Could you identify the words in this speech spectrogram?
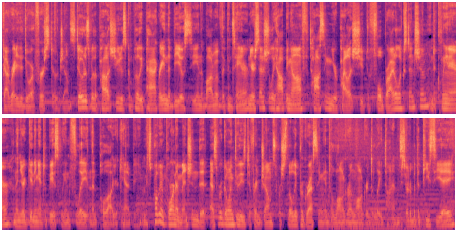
got ready to do our first stowed jump. Stowed is where the pilot chute is completely packed right in the BOC in the bottom of the container. And you're essentially hopping off, tossing your pilot chute to full bridle extension into clean air, and then you're getting it to basically inflate and then pull out your canopy. It's probably important I mention that as we're going through these different jumps, we're slowly progressing into longer and longer delay times. We started with the PCA,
